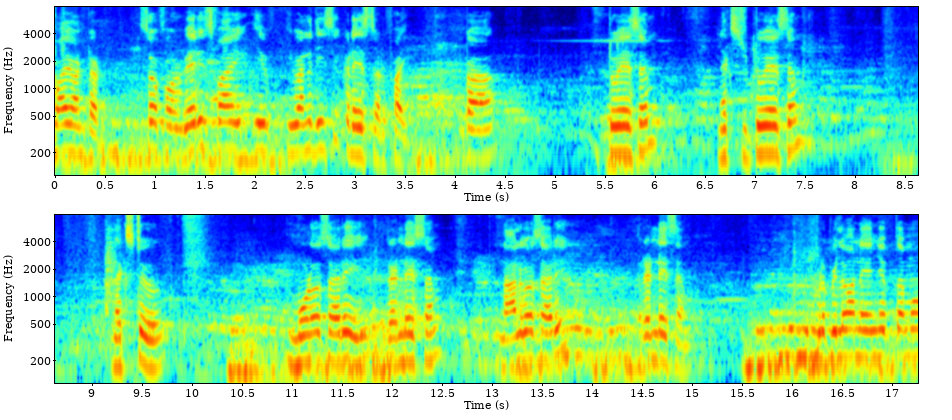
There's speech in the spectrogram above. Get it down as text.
ఫైవ్ అంటాడు. So four where is five ఇవన్నీ తీసి ఇక్కడ వేస్తాడు ఫైవ్ ఒక టూ వేసాం నెక్స్ట్ టూ వేసాం నెక్స్ట్ మూడోసారి రెండు వేసాం నాలుగోసారి రెండు వేసాం ఇప్పుడు పిల్లవాడిని ఏం చెప్తాము?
